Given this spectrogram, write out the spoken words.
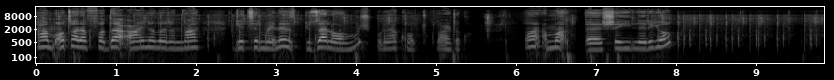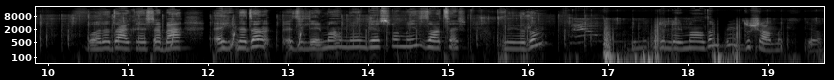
hem o tarafa da aynalarından getirmeniz güzel olmuş. Buraya koltuklar da koyuyorlar ama e, şeyleri yok. Bu arada arkadaşlar ben e, neden ödüllerimi almıyorum diye sormayın. Zaten almıyorum. Günlük ödüllerimi aldım ve duş almak istiyorum.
